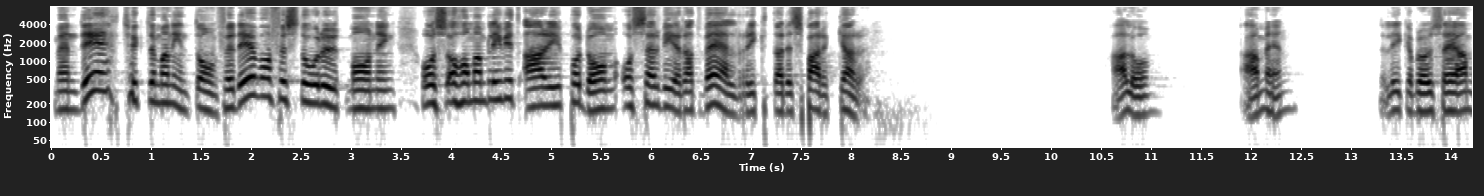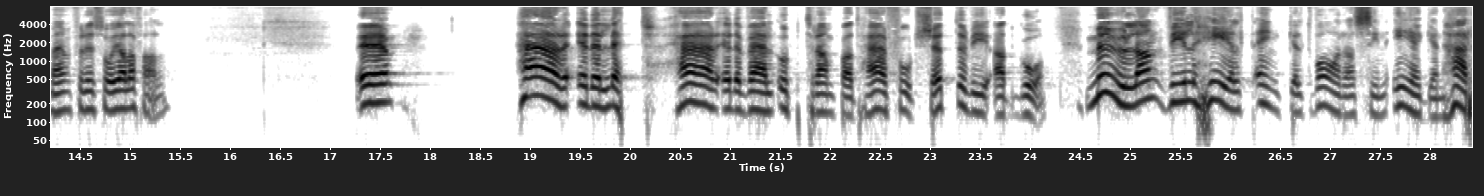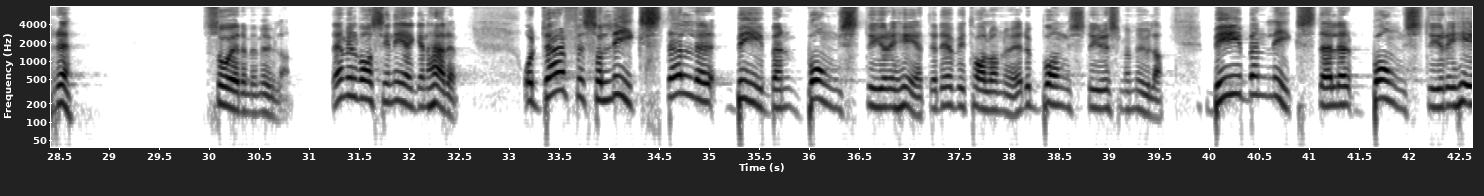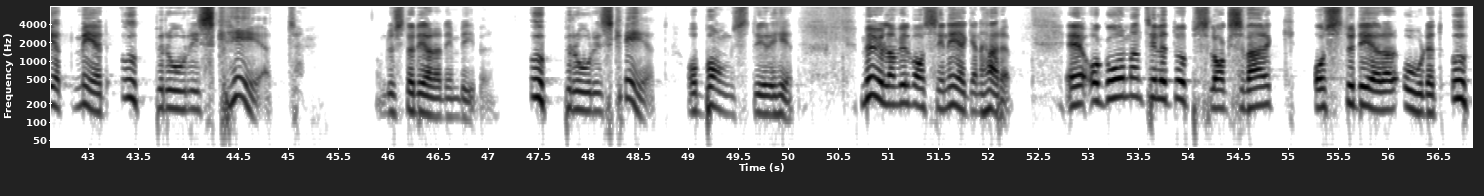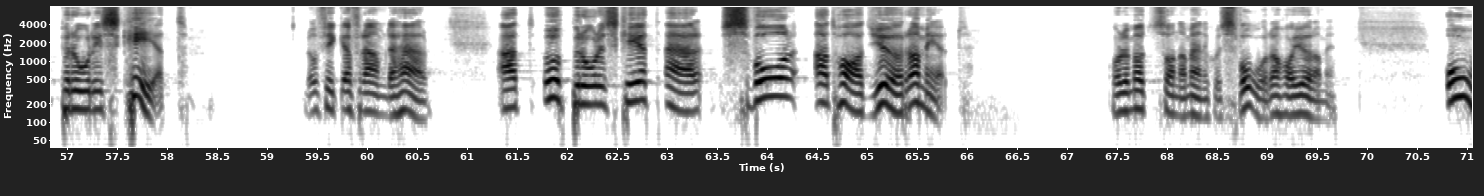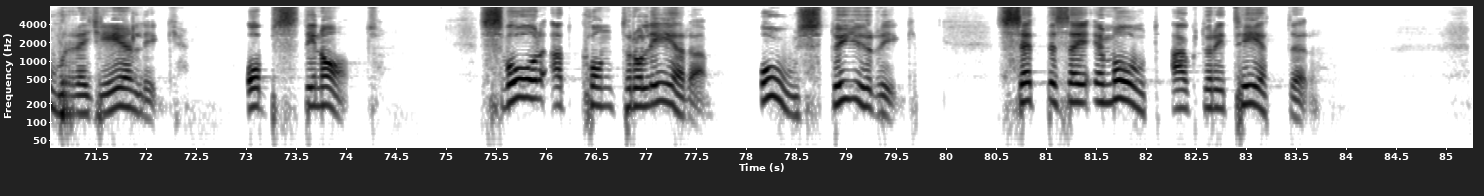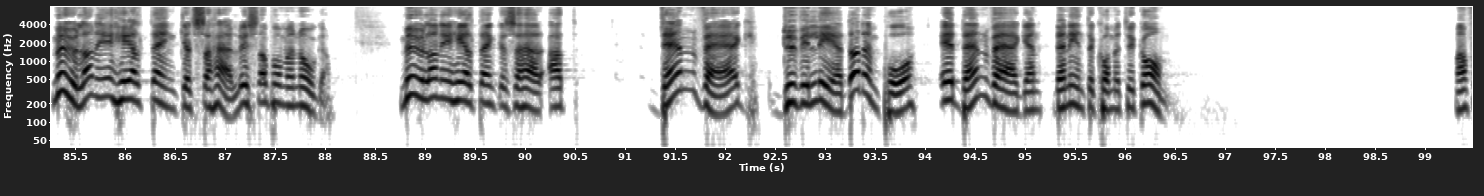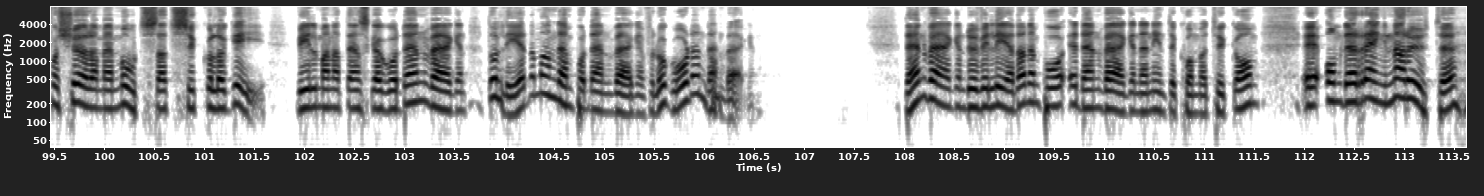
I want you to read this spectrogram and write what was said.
Men det tyckte man inte om, för det var för stor utmaning och så har man blivit arg på dem och serverat välriktade sparkar. Hallå? Amen. Det är lika bra att säga amen, för det är så i alla fall. Eh, här är det lätt, här är det väl upptrampat, här fortsätter vi att gå. Mulan vill helt enkelt vara sin egen herre. Så är det med mulan. Den vill vara sin egen herre. Och därför så likställer Bibeln bångstyrighet, det är det vi talar om nu, är det bångstyre som är mula? Bibeln likställer bångstyrighet med upproriskhet. Om du studerar din bibel. Upproriskhet och bångstyrighet. Mulan vill vara sin egen herre. Eh, och går man till ett uppslagsverk och studerar ordet upproriskhet, då fick jag fram det här att upproriskhet är svår att ha att göra med. Har du mött sådana människor? Svåra att ha att göra med. Oregerlig, obstinat, svår att kontrollera, ostyrig, sätter sig emot auktoriteter. Mulan är helt enkelt så här, lyssna på mig noga. Mulan är helt enkelt så här att den väg du vill leda den på är den vägen den inte kommer tycka om. Man får köra med motsatt psykologi. Vill man att den ska gå den vägen, då leder man den på den vägen, för då går den den vägen. Den vägen du vill leda den på är den vägen den inte kommer tycka om. Eh, om det regnar ute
